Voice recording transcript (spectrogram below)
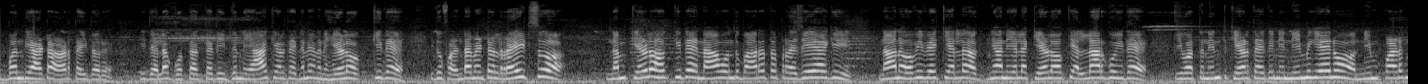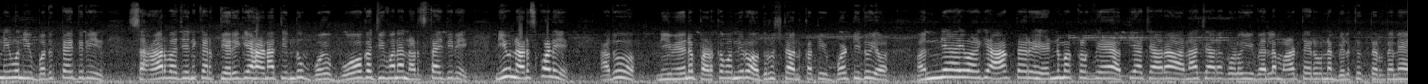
ಇಬ್ಬಂದಿ ಆಟ ಆಡ್ತಾ ಇದ್ದಾರೆ. ಇದೆಲ್ಲ ಗೊತ್ತಾಗ್ತಾ ಇದೆ. ಇದನ್ನು ಯಾಕೆ ಹೇಳ್ತಾ ಇದ್ದೀನಿ? ಅದನ್ನು ಹೇಳೋ ಹಕ್ಕಿದೆ ಇದು ಫಂಡಮೆಂಟಲ್ ರೈಟ್ಸು ನಮ್ಗೆ ಕೇಳೋ ಹಕ್ಕಿದೆ ನಾವೊಂದು ಭಾರತ ಪ್ರಜೆಯಾಗಿ, ನಾನು ಅವಿವೇಕಿ ಎಲ್ಲ, ಅಜ್ಞಾನಿ ಎಲ್ಲ ಕೇಳೋ ಹಕ್ಕಿ ಎಲ್ಲರಿಗೂ ಇದೆ. ಇವತ್ತು ನಿಂತು ಕೇಳ್ತಾ ಇದ್ದೀನಿ, ನಿಮಗೇನು ನಿಮ್ಮ ಪಾಡಿಗೆ ನೀವು ನೀವು ಬದುಕ್ತಾ ಇದ್ದೀರಿ. ಸಾರ್ವಜನಿಕರ ತೆರಿಗೆ ಹಣ ತಿಂದು ಭೋಗ ಜೀವನ ನಡೆಸ್ತಾ ಇದ್ದೀರಿ. ನೀವು ನಡೆಸ್ಕೊಳ್ಳಿ. ಅದು ನೀವೇನು ಪಡ್ಕೊ ಬಂದಿರೋ ಅದೃಷ್ಟ ಅನ್ಕೋತೀವಿ ಬಟ್ ಇದು ಅನ್ಯಾಯವಾಗಿ ಆಗ್ತಾ ಇರೋ ಹೆಣ್ಣು ಮಕ್ಕಳಿಗೆ ಅತ್ಯಾಚಾರ, ಅನಾಚಾರಗಳು ಇವೆಲ್ಲ ಮಾಡ್ತಾ ಇರೋನ್ನ ಬೆಳಕಿಗೆ ತರದೇ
